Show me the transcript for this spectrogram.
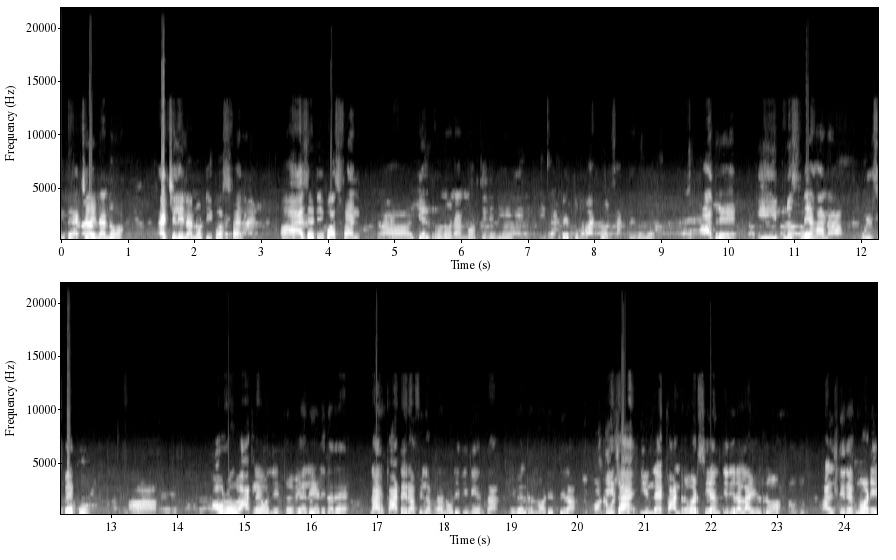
ಇದೆ ಆಕ್ಚುಲಿ ನಾನು ಆಕ್ಚುಲಿ ನಾನು D boss fan as a D boss fan ಎಲ್ರು ನಾನು ನೋಡ್ತಿದ್ದೀನಿ. ಈ- ಈ ನಡುವೆ ತುಂಬಾ ಟ್ರೋಲ್ಸ್ ಆಗ್ತಾ ಇರೋದು. ಆದ್ರೆ ಈ ಇಬ್ರು ಸ್ನೇಹನ ಉಳಿಸ್ಬೇಕು. ಅವರು ಆಗ್ಲೇ ಒಂದು ಇಂಟರ್ವ್ಯೂ ಅಲ್ಲಿ ಹೇಳಿದ್ದಾರೆ ನಾನು ಕಾಟೇರಾ ಫಿಲಮ್ನ ನೋಡಿದೀನಿ ಅಂತ. ನೀವೆಲ್ರು ನೋಡಿರ್ತೀರಾ? ಈಗ ಇಲ್ಲೇ ಕಾಂಟ್ರವರ್ಸಿ ಅಂತಿದ್ದೀರಲ್ಲ ಎಲ್ರು. ಅಲ್ಲಿ ತಿರುಗ್ ನೋಡಿ.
